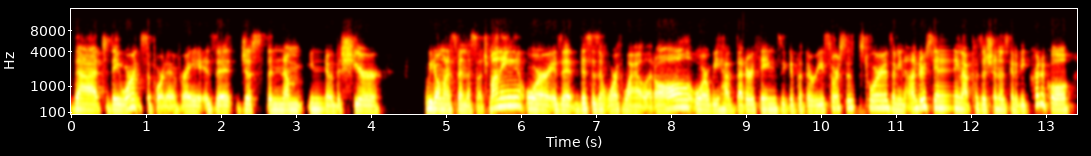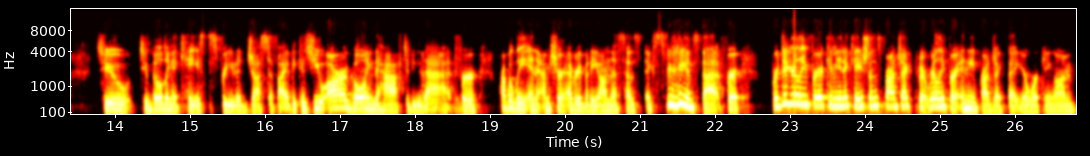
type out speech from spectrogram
that they weren't supportive right? Is it just the num you know the sheer we don't want to spend this much money or is it this isn't worthwhile at all or we have better things we could put the resources towards? I mean understanding that position is going to be critical to to building a case for you to justify because you are going to have to do that for probably and i'm sure everybody on this has experienced that for particularly for a communications project but really for any project that you're working on.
